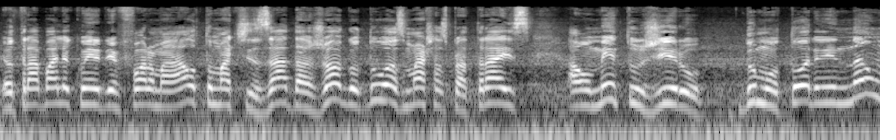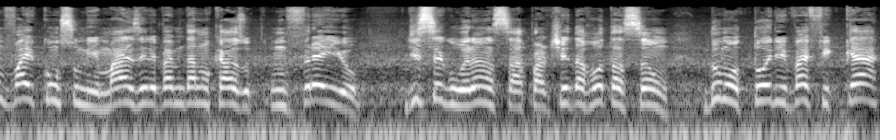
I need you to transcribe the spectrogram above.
eu trabalho com ele de forma automatizada, jogo duas marchas para trás, aumento o giro do motor, ele não vai consumir mais, ele vai me dar no caso um freio de segurança a partir da rotação do motor e vai ficar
